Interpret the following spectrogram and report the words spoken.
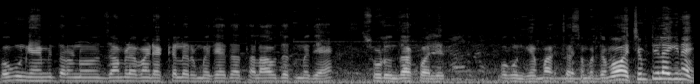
बघून घ्या मित्रांनो. जांभळ्या बांड्या कलरमध्ये आहे दाताला अवदतमध्ये आहे. सोडून दाखवालेत. बघून घ्या मागच्या समोरच्या. मावा चिमटीला की नाही?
